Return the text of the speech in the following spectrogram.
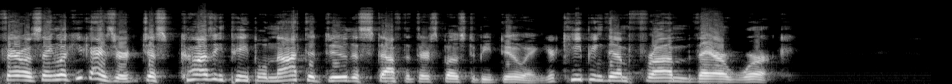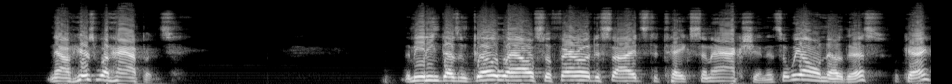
Pharaoh is saying, look, you guys are just causing people not to do the stuff that they're supposed to be doing. You're keeping them from their work. Now, here's what happens. The meeting doesn't go well, so Pharaoh decides to take some action. And so we all know this, okay?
